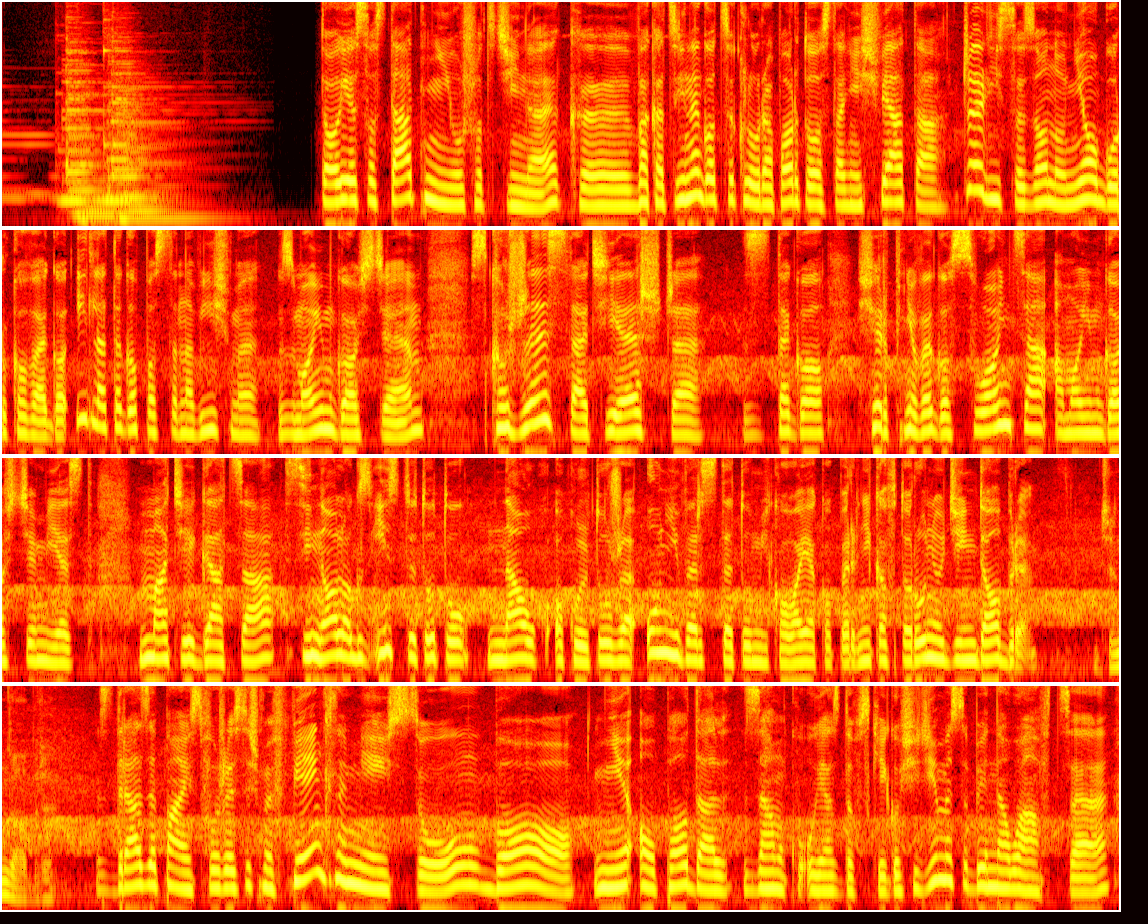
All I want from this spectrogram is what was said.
To jest ostatni już odcinek y, wakacyjnego cyklu raportu o stanie świata, czyli sezonu nieogórkowego i dlatego postanowiliśmy z moim gościem skorzystać jeszcze z tego sierpniowego słońca, a moim gościem jest Maciej Gaca, sinolog z Instytutu Nauk o Kulturze Uniwersytetu Mikołaja Kopernika w Toruniu. Dzień dobry. Dzień dobry. Zdradzę Państwu, że jesteśmy w pięknym miejscu, bo nieopodal Zamku Ujazdowskiego siedzimy sobie na ławce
